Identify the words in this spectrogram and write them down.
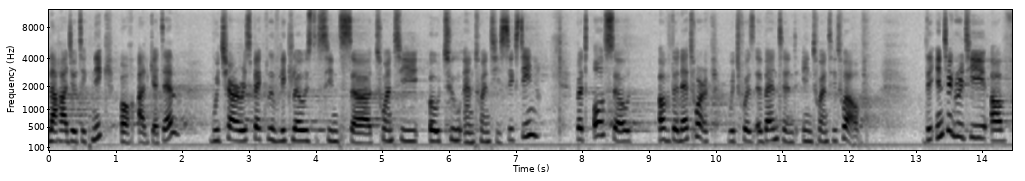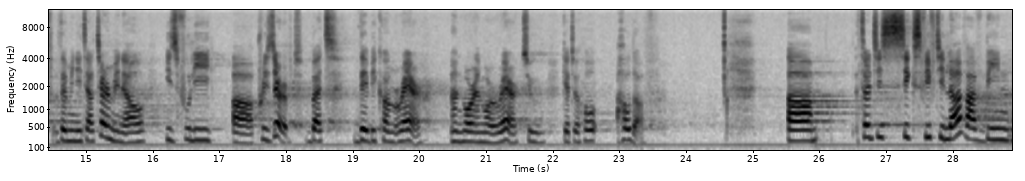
La Radio Technique or Alcatel, which are respectively closed since uh, 2002 and 2016, but also of the network, which was abandoned in 2012. The integrity of the Minitel terminal is fully uh, preserved, but they become rare and more and more rare to get a hold, of. Um, 3650 Love have been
